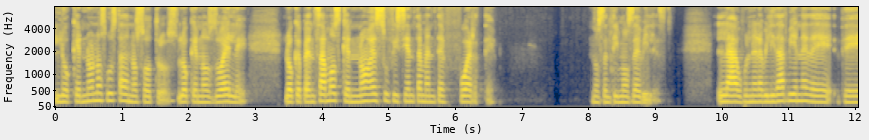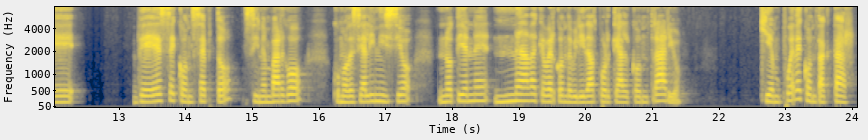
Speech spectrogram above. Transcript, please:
lo que no nos gusta de nosotros, lo que nos duele, lo que pensamos que no es suficientemente fuerte. Nos sentimos débiles. La vulnerabilidad viene de, de, de ese concepto, sin embargo, como decía al inicio, no tiene nada que ver con debilidad porque al contrario, quien puede contactar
